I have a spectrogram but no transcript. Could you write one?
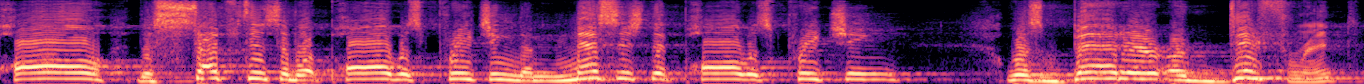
Paul, the substance of what Paul was preaching, the message that Paul was preaching, was better or different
